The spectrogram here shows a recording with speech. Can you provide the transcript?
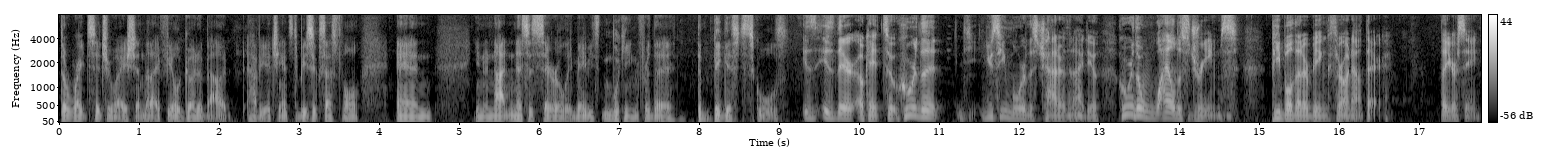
the right situation that I feel good about having a chance to be successful, and you know not necessarily maybe looking for the the biggest schools. Is is there okay? So who are the? You see more of this chatter than I do. Who are the wildest dreams? People that are being thrown out there that you're seeing.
